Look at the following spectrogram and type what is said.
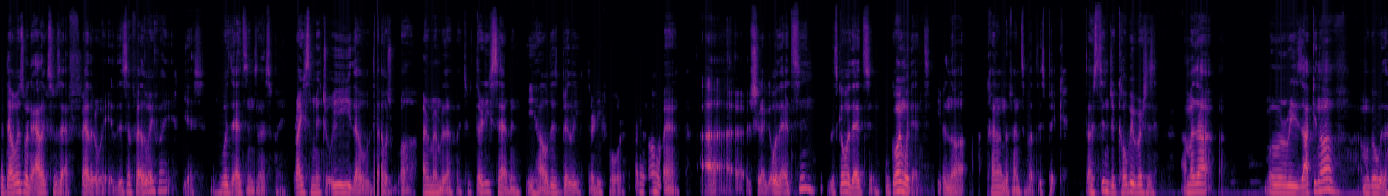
But that was when Alex was at featherweight. Is this a featherweight fight? Yes. Who was Edson's last fight? Bryce Mitchell. Eee, that, that was raw. I remember that fight too. 37. He held his Billy. 34. I don't know, man. Uh, should I go with Edson? Let's go with Edson. I'm going with Edson, even though I'm kind of on the fence about this pick. Dustin Jacoby versus Amazat Murizakinov. I'm gonna go with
